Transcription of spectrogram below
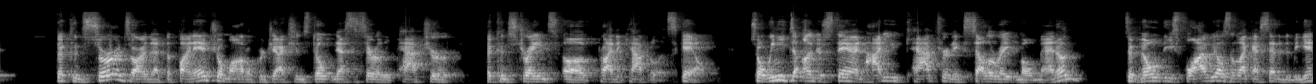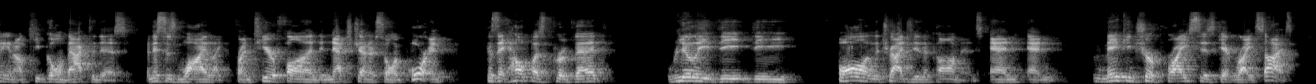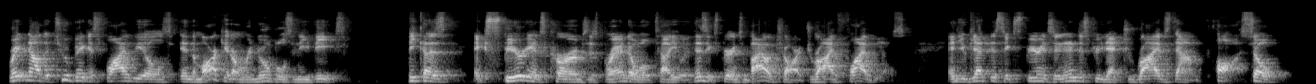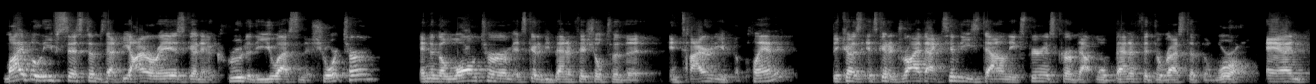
the concerns are that the financial model projections don't necessarily capture the constraints of private capital at scale. So we need to understand how do you capture and accelerate momentum to build these flywheels. And like I said at the beginning, and I'll keep going back to this, and this is why like Frontier Fund and Next Gen are so important because they help us prevent really the the fall in the tragedy of the commons and and making sure prices get right sized. Right now, the two biggest flywheels in the market are renewables and EVs because experience curves, as Brando will tell you with his experience in biochar, drive flywheels. And you get this experience in an industry that drives down costs. So my belief system is that the IRA is going to accrue to the US in the short term. And in the long term, it's going to be beneficial to the entirety of the planet because it's going to drive activities down the experience curve that will benefit the rest of the world. And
